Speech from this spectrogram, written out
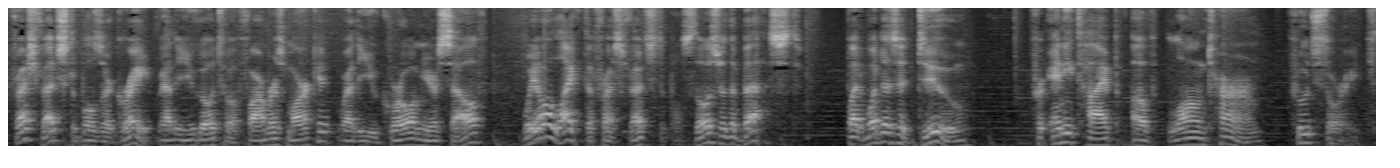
Fresh vegetables are great, whether you go to a farmer's market, whether you grow them yourself. We all like the fresh vegetables, those are the best. But what does it do for any type of long term food storage?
